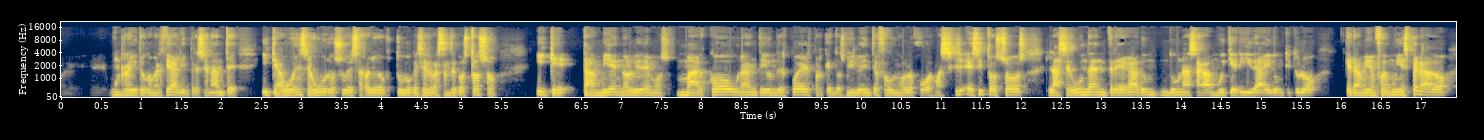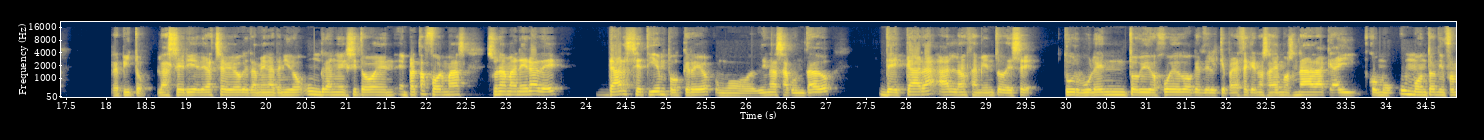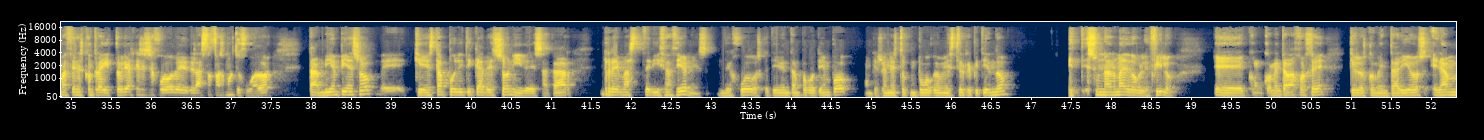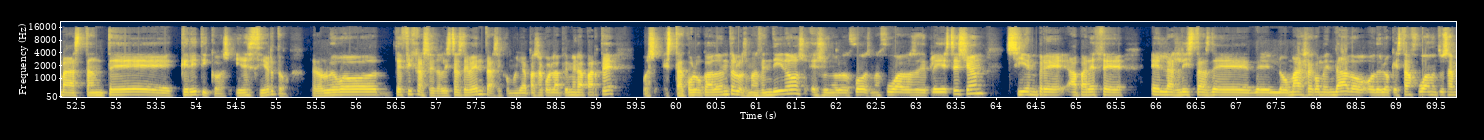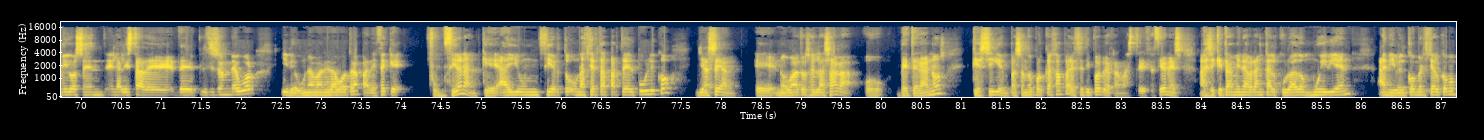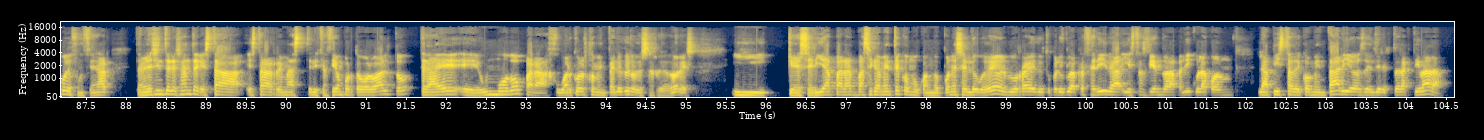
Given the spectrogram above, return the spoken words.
un rédito comercial impresionante y que a buen seguro su desarrollo tuvo que ser bastante costoso y que también, no olvidemos, marcó un antes y un después, porque en 2020 fue uno de los juegos más exitosos, la segunda entrega de, un- de una saga muy querida y de un título que también fue muy esperado. Repito, la serie de HBO que también ha tenido un gran éxito en plataformas, es una manera de darse tiempo, creo, como bien has apuntado, de cara al lanzamiento de ese turbulento videojuego que, del que parece que no sabemos nada, que hay como un montón de informaciones contradictorias, que es ese juego de, of Us multijugador. También pienso eh, que esta política de Sony de sacar remasterizaciones de juegos que tienen tan poco tiempo, aunque suene esto un poco que me estoy repitiendo, es un arma de doble filo. Eh, com- comentaba Jorge que los comentarios eran bastante críticos, y es cierto, pero luego te fijas en las listas de ventas y como ya pasó con la primera parte, pues está colocado entre los más vendidos, es uno de los juegos más jugados de PlayStation, siempre aparece en las listas de, lo más recomendado o de lo que están jugando tus amigos en, en la lista de, de PlayStation Network y de una manera u otra parece que funcionan, que hay un cierto, una cierta parte del público, ya sean eh, novatos en la saga o veteranos, que siguen pasando por caja para este tipo de remasterizaciones. Así que también habrán calculado muy bien a nivel comercial cómo puede funcionar. También es interesante que esta, esta remasterización por todo lo alto trae eh, un modo para jugar con los comentarios de los desarrolladores y que sería para básicamente como cuando pones el DVD o el Blu-ray de tu película preferida y estás viendo la película con la pista de comentarios del director activada.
